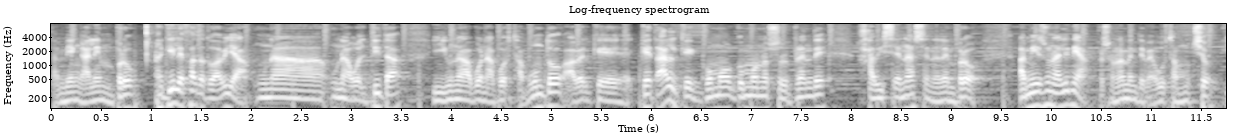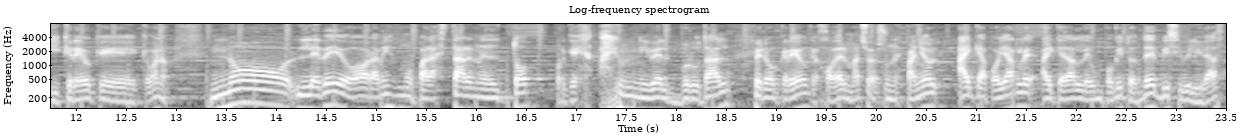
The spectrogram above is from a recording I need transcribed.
también al Pro. Aquí le falta todavía una, una vueltita y una buena puesta a punto, a ver qué, ¿Qué tal? ¿Qué, cómo, ¿Cómo nos sorprende Javi Senas en el Empro? A mí es una línea, personalmente me gusta mucho y creo que, bueno, bueno, no le veo ahora mismo para estar en el top porque hay un nivel brutal, pero creo que, joder, macho, es un español, hay que apoyarle, hay que darle un poquito de visibilidad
